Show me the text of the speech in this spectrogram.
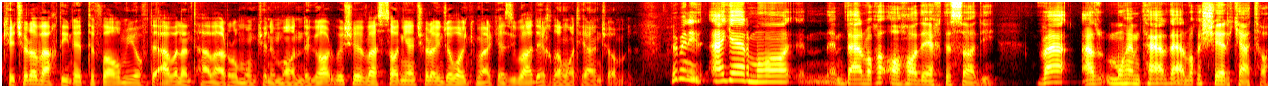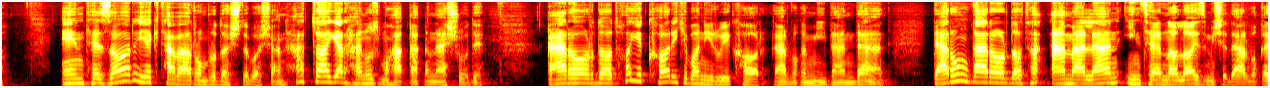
که چرا وقتی این اتفاق میفته اولا تورم ممکنه ماندگار بشه و ثانیا چرا اینجا بانک مرکزی باید اقداماتی انجام بده؟ ببینید اگر ما در واقع آهاد اقتصادی و از مهمتر در واقع شرکت ها انتظار یک تورم رو داشته باشن حتی اگر هنوز محقق نشده. قراردادهای کاری که با نیروی کار در واقع میبندن در اون قراردادها عملا internalize میشه در واقع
